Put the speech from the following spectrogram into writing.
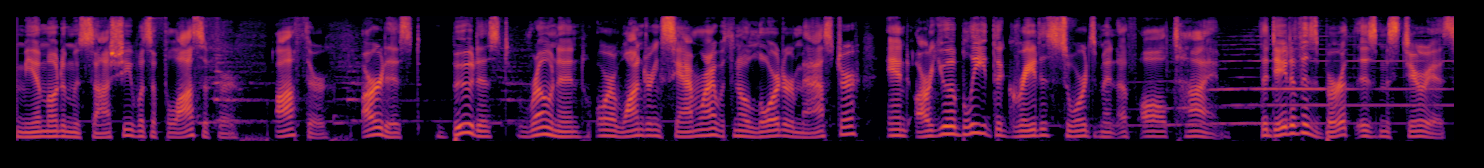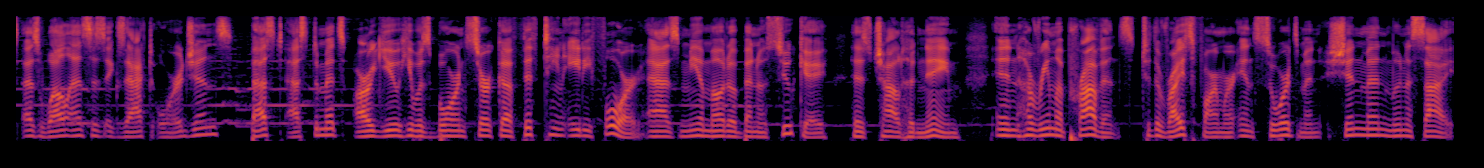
Miyamoto Musashi was a philosopher, author, artist, Buddhist, Ronin, or a wandering samurai with no lord or master, and arguably the greatest swordsman of all time. The date of his birth is mysterious, as well as his exact origins. Best estimates argue he was born circa 1584 as Miyamoto Bennosuke, his childhood name, in Harima province to the rice farmer and swordsman Shinmen Munisai.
